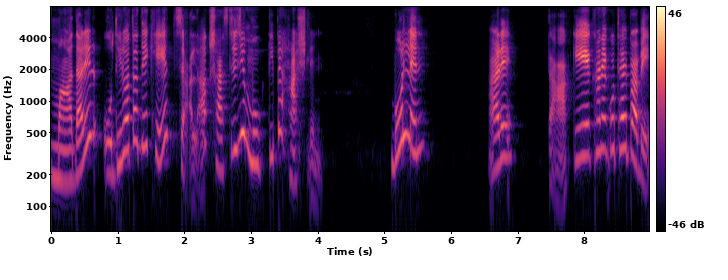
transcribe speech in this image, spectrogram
মাদারের অধীরতা দেখে চালাক শাস্ত্রী যে মুখ টিপে হাসলেন। বললেন, আরে, তাকে এখানে কোথায় পাবে?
